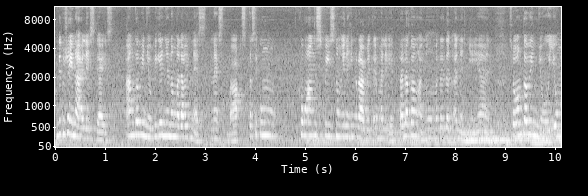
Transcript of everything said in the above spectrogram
hindi ko siya inaalis, guys. Ang gawin nyo, bigyan nyo ng malaking nest, nest box. Kasi kung kung ang space ng inahing rabbit ay maliit, talagang ano, madadaganan niya yan. So, ang gawin nyo, yung,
